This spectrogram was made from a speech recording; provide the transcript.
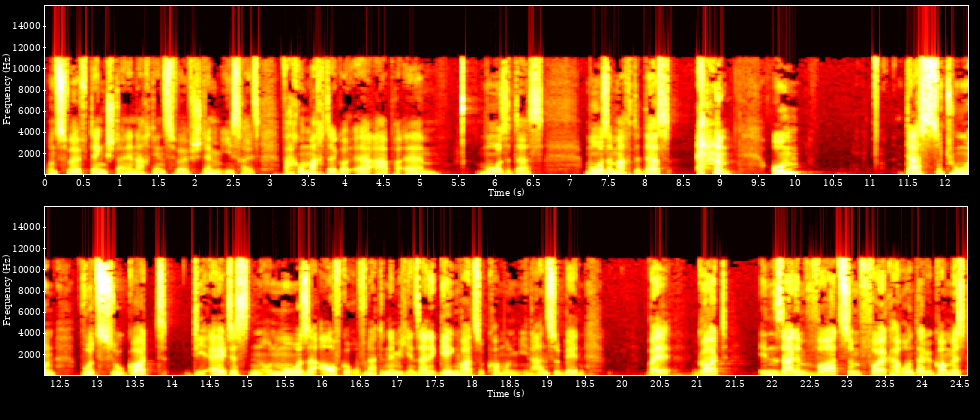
und zwölf Denksteine nach den zwölf Stämmen Israels. Warum machte äh, äh, Mose das? Mose machte das, um das zu tun, wozu Gott die Ältesten und Mose aufgerufen hatte, nämlich in seine Gegenwart zu kommen und ihn anzubeten, weil Gott in seinem Wort zum Volk heruntergekommen ist,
